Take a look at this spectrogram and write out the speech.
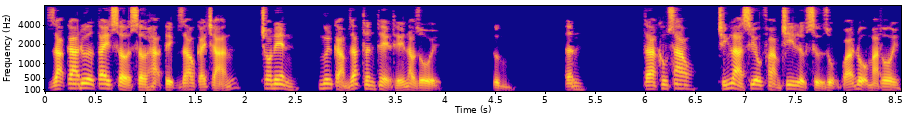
Dạ ca đưa tay sờ sờ hạ tịch giao cái chán, cho nên, ngươi cảm giác thân thể thế nào rồi? Ừng ân. Ta không sao, chính là siêu phàm chi lực sử dụng quá độ mà thôi.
